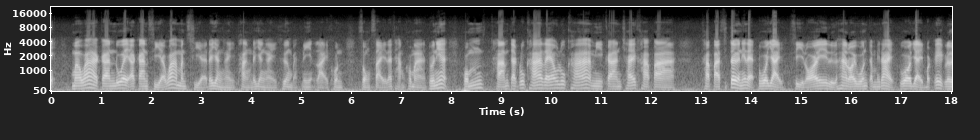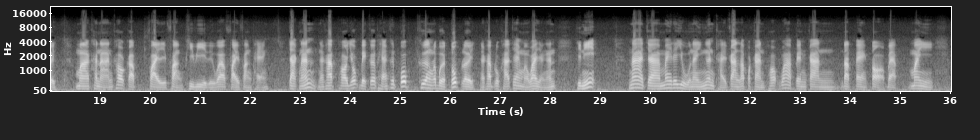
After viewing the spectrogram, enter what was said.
มาว่าการด้วยอาการเสียว่ามันเสียได้ยังไง พังได้ยังไง เครื่องแบบนี้หลายคนสงสัยและถามเข้ามา ตัวเนี้ยผมถามจากลูกค้าแล้วลูกค้ามีการใช้คาปาคาปาซิเตอร์นี่แหละตัวใหญ่ 400 หรือ 500 โวลต์จำไม่ได้ ตัวใหญ่บักเอกเลย มาขนานเข้ากับไฟฝั่ง PV หรือว่าไฟฝั่งแผง จากนั้นนะครับพอยกเบรกเกอร์แผงขึ้นปุ๊บ เครื่องระเบิดตุ๊บเลยนะครับลูกค้าแจ้งมาว่าอย่างนั้น ทีนี้ น่าจะไม่ได้อยู่ในเงื่อนไขการรับประกัน เพราะว่าเป็นการดัดแปลงต่อแบบไม่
